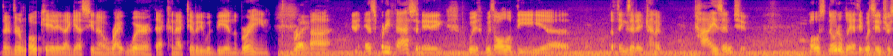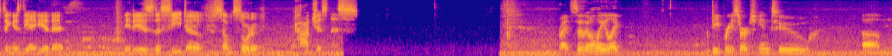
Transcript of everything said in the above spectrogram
they're, they're located i guess you know right where that connectivity would be in the brain. Right. Uh, it's pretty fascinating with with all of the uh, the things that it kind of ties into. Most notably i think what's interesting is the idea that it is the seat of some sort of consciousness. Right so the only like deep research into um,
